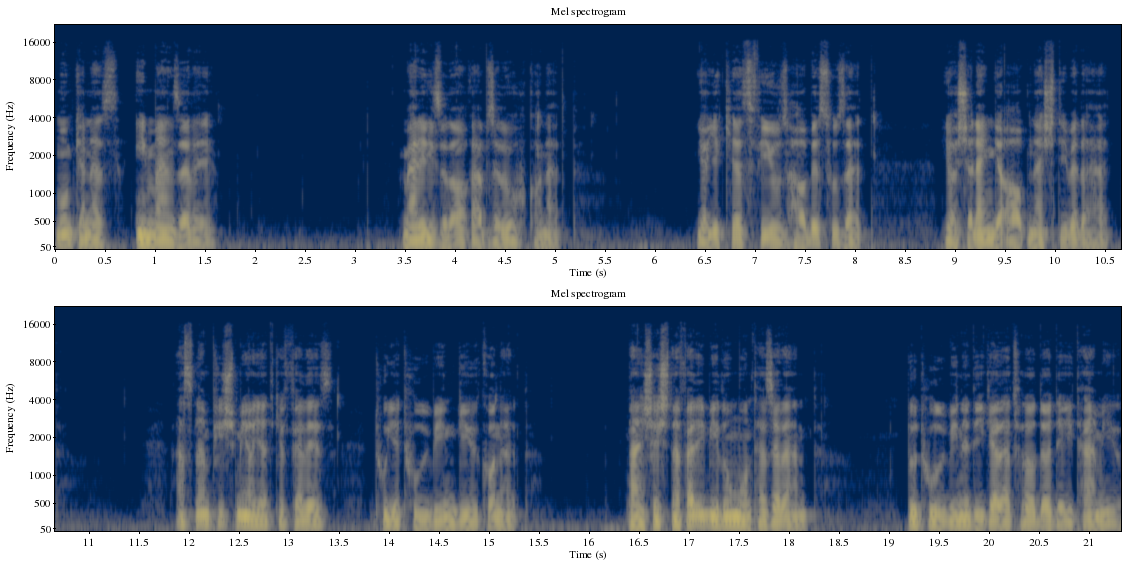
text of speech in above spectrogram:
ممکن است این منظره مریض را قبض روح کند یا یکی از فیوزها بسوزد یا شلنگ آب نشتی بدهد. اصلا پیش می آید که فرز توی توربین گیر کند. پنج شش نفری بیرون منتظرند. دو توربین دیگرت را داده ای تعمیر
